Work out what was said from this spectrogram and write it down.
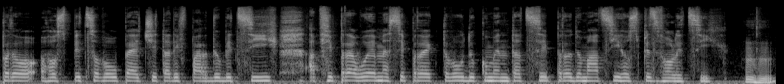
pro hospicovou péči tady v Pardubicích a připravujeme si projektovou dokumentaci pro domácí hospic v Holicích. Mm-hmm.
